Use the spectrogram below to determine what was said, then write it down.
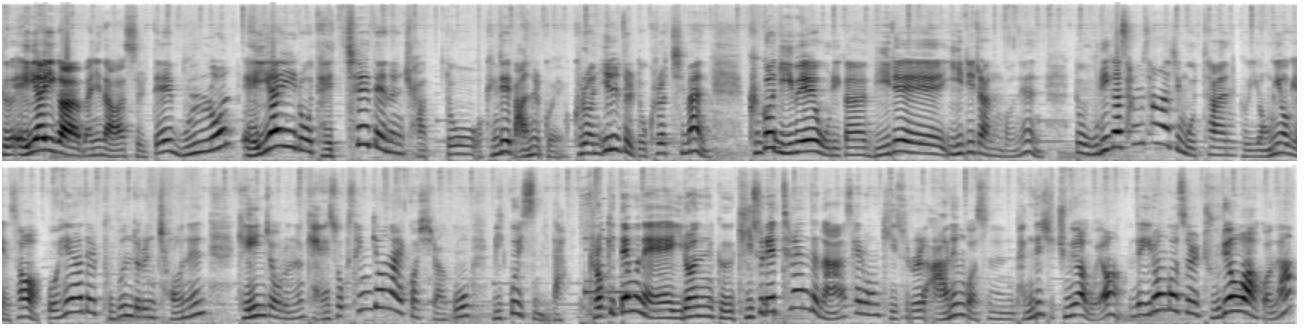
그 AI가 많이 나왔을 때, 물론 AI로 대체되는 잡도 굉장히 많을 거예요. 그런 일들도 그렇지만, 그것 이외에 우리가 미래의 일이라는 거는 또 우리가 상상하지 못한 그 영역에서 뭐 해야 될 부분들은 저는 개인적으로는 계속 생겨날 것이라고 믿고 있습니다. 그렇기 때문에 이런 그 기술의 트렌드나 새로운 기술을 아는 것은 반드시 중요하고요. 근데 이런 것을 두려워하거나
